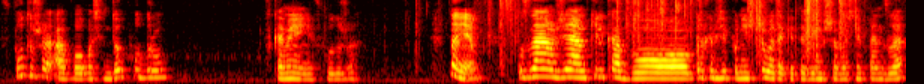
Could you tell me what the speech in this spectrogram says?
w pudrze albo właśnie do pudru. W kamieniu, nie w pudrze. No nie wiem. Uznałam, wzięłam kilka, bo trochę mi się poniszczyły takie te większe właśnie pędzle.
